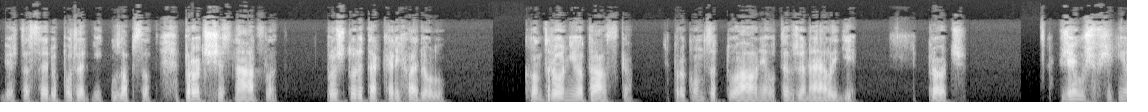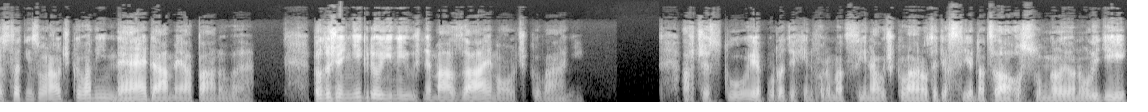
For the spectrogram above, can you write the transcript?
běžte se do pořadníku zapsat. Proč 16 let? Proč to jde tak rychle dolů? Kontrolní otázka pro konceptuálně otevřené lidi. Proč? Že už všichni ostatní jsou naočkovaní? Ne, dámy a pánové. Protože nikdo jiný už nemá zájem o očkování. A v Česku je podle těch informací naočkováno teď asi 1,8 milionu lidí,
